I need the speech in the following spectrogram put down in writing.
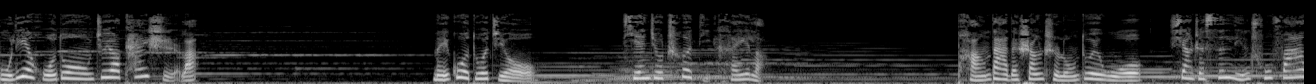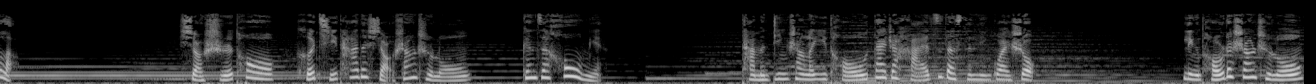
捕猎活动就要开始了。没过多久，天就彻底黑了。庞大的伤齿龙队伍向着森林出发了。小石头和其他的小伤齿龙跟在后面。他们盯上了一头带着孩子的森林怪兽。领头的伤齿龙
